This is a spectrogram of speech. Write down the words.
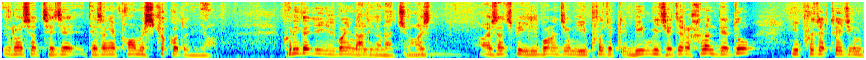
러시아 제재 대상에 포함을 시켰거든요. 그러니까 이제 일본이 난리가 났죠. 아시, 아시다시피 일본은 지금 이 프로젝트 미국이 제재를 하는데도 이 프로젝트에 지금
